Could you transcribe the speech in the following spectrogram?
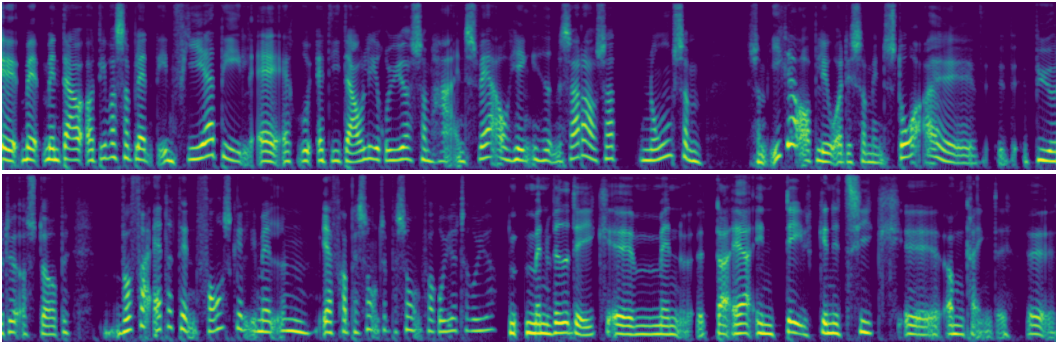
Øh, men, men der, og det var så blandt en fjerdedel af, af, af de daglige ryger, som har en svær afhængighed, men så er der jo så nogen, som som ikke oplever det som en stor øh, byrde at stoppe. Hvorfor er der den forskel imellem, ja, fra person til person, fra ryger til ryger? Man ved det ikke, øh, men øh, der er en del genetik øh, omkring det. Øh,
